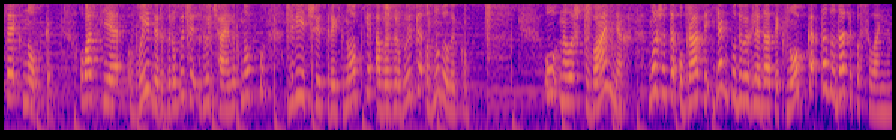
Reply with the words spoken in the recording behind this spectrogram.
це кнопки. У вас є вибір зробити звичайну кнопку, дві чи три кнопки, або зробити одну велику. У налаштуваннях можете обрати, як буде виглядати кнопка та додати посилання.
